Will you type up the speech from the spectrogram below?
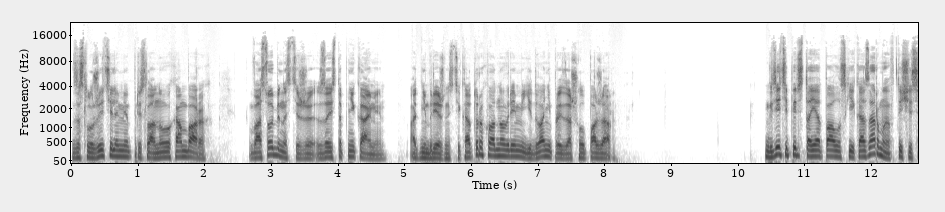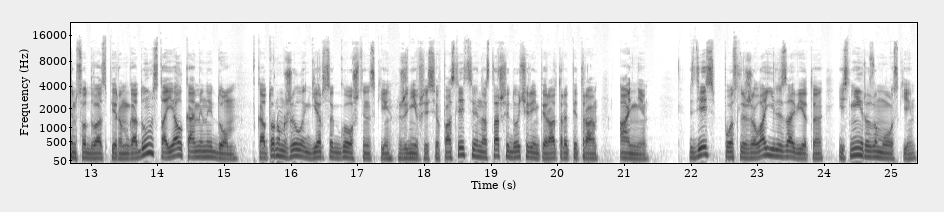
за служителями при слоновых амбарах, в особенности же за истопниками, от небрежности которых в одно время едва не произошел пожар. Где теперь стоят Павловские казармы, в 1721 году стоял каменный дом, в котором жил герцог Голштинский, женившийся впоследствии на старшей дочери императора Петра, Анне. Здесь после жила Елизавета и с ней Разумовский.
